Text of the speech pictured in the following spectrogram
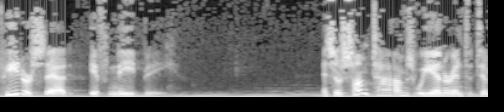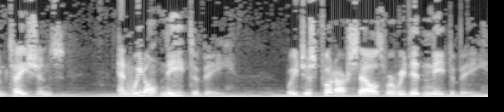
Peter said, if need be. And so sometimes we enter into temptations and we don't need to be. We just put ourselves where we didn't need to be.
